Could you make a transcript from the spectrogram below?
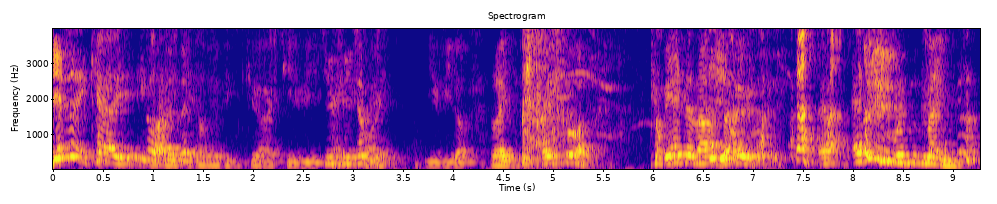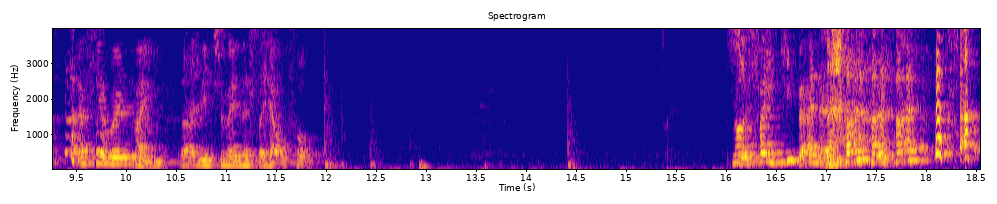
Is it? Can I, No, is it? QRSTV. UVW. UVW. Right, let's go. Can we edit that bit out? if, if you wouldn't mind, if you wouldn't mind, that would be tremendously helpful. No, So- it's fine. Keep it in it.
